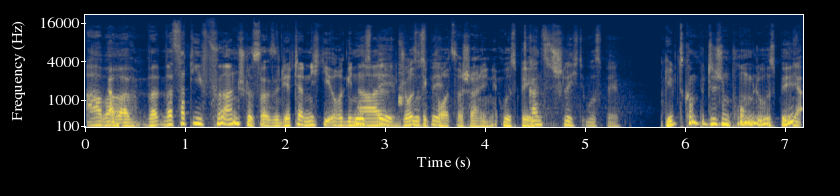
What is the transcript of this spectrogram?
Aber, aber wa- was hat die für Anschluss? Also die hat ja nicht die original USB, Joystick-Ports wahrscheinlich. ne? USB. ganz schlicht USB. Gibt's Competition Pro mit USB? Ja.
